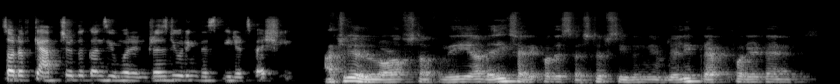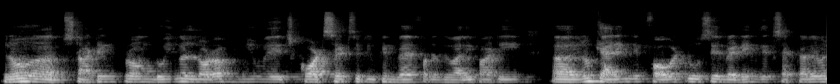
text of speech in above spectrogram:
sort of capture the consumer interest during this period, especially? Actually, a lot of stuff. We are very excited for this festive season. We've really prepped for it, and you know, uh, starting from doing a lot of new age cord sets that you can wear for the Diwali party, uh, you know, carrying it forward to say weddings, etc. We have a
